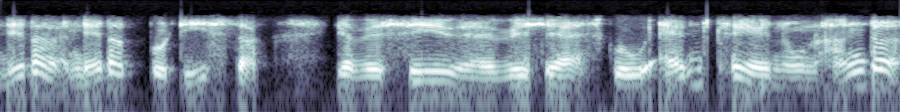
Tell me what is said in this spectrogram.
netop, netop buddhister. Jeg vil sige, øh, hvis jeg skulle anklage nogle andre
